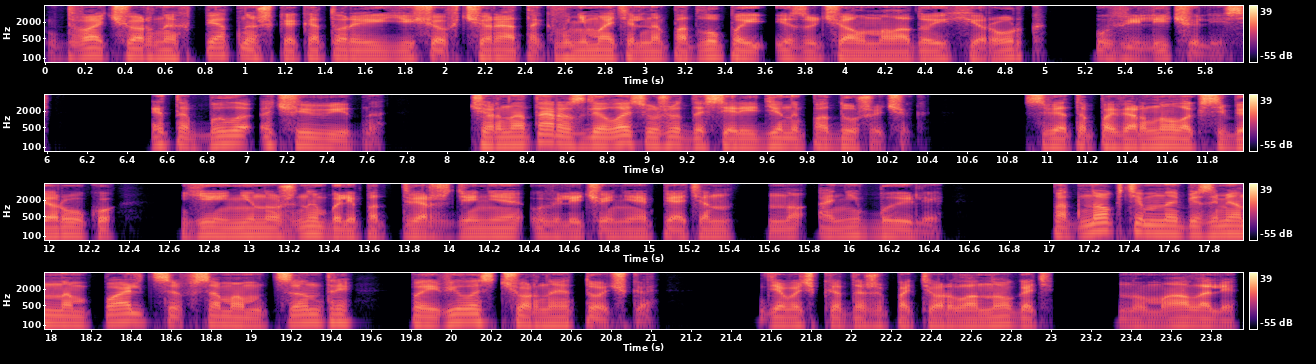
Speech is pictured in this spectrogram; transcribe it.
Два черных пятнышка, которые еще вчера так внимательно под лупой изучал молодой хирург, увеличились. Это было очевидно. Чернота разлилась уже до середины подушечек. Света повернула к себе руку. Ей не нужны были подтверждения увеличения пятен, но они были. Под ногтем на безымянном пальце в самом центре появилась черная точка. Девочка даже потерла ноготь, ну мало ли.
